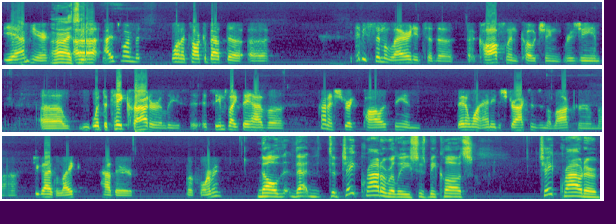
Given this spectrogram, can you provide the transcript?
Yeah, I'm here. All right, so- uh, I just wanted to, want to talk about the uh, maybe similarity to the, the Coughlin coaching regime uh, with the Tae Crowder at least. It, it seems like they have a kind of strict policy and they don't want any distractions in the locker room. Uh, do you guys like how they're performing? No, that the Jake Crowder release is because Jake Crowder.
